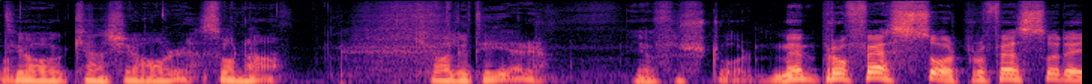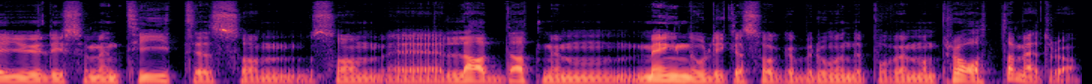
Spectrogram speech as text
att jag kanske har sådana kvaliteter. Jag förstår. Men professor, professor är ju liksom en titel som, som är laddat med mängd olika saker beroende på vem man pratar med tror jag.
